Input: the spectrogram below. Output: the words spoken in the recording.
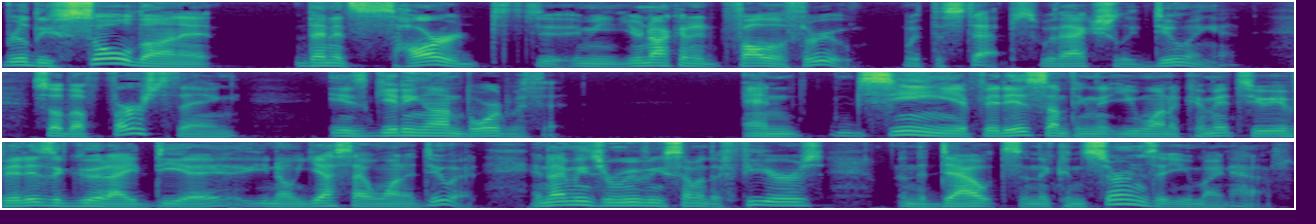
really sold on it then it's hard to i mean you're not going to follow through with the steps with actually doing it so the first thing is getting on board with it and seeing if it is something that you want to commit to, if it is a good idea, you know, yes, I want to do it. And that means removing some of the fears and the doubts and the concerns that you might have.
